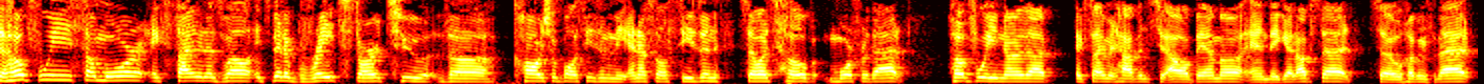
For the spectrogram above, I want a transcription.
to hopefully some more excitement as well. It's been a great start to the college football season and the NFL season, so let's hope more for that. Hopefully, none of that excitement happens to Alabama and they get upset, so hoping for that.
